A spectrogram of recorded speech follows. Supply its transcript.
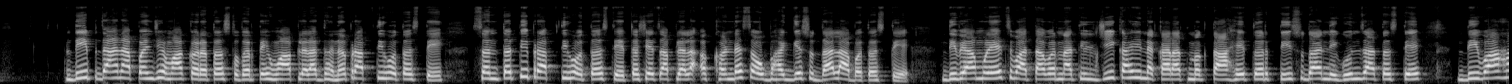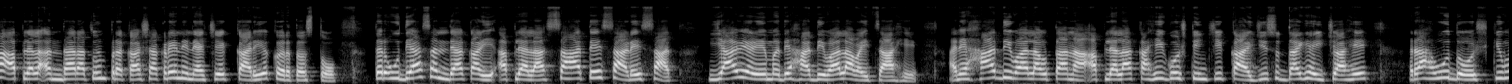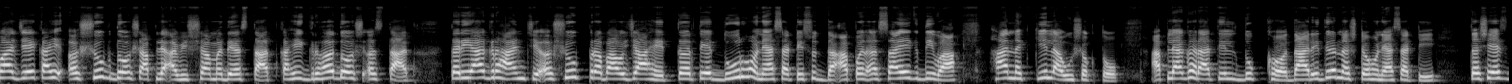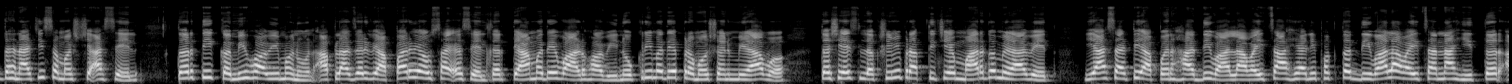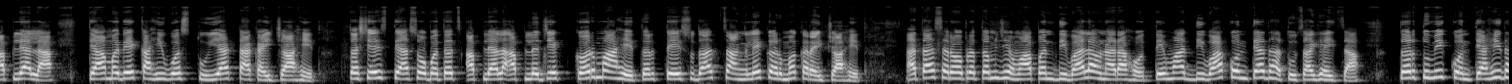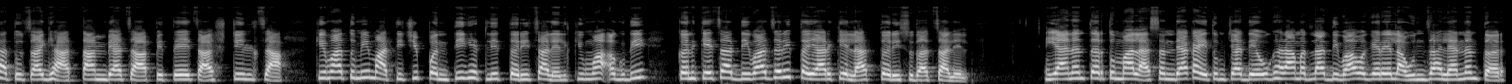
दीपदान आपण जेव्हा करत असतो तर तेव्हा आपल्याला धनप्राप्ती होत असते संतती प्राप्ती होत असते तसेच आपल्याला अखंड सौभाग्य सुद्धा लाभत असते. दिव्यामुळेच वातावरणातील जी काही नकारात्मकता आहे तर ती सुद्धा निघून जात असते. दिवा हा आपल्याला अंधारातून प्रकाशाकडे नेण्याचे कार्य करत असतो. तर उद्या संध्याकाळी आपल्याला सहा ते साडेसात या वेळेमध्ये हा दिवा लावायचा आहे. आणि हा दिवा लावताना आपल्याला काही गोष्टींची काळजी सुद्धा घ्यायची आहे. राहू दोष किंवा जे काही अशुभ दोष आपल्या आयुष्यामध्ये असतात काही ग्रह दोष असतात तर या ग्रहांचे अशुभ प्रभाव जे आहेत तर ते दूर होण्यासाठी सुद्धा आपण असा एक दिवा हा नक्की लावू शकतो. आपल्या घरातील दुःख दारिद्र्य नष्ट होण्यासाठी तसेच धनाची समस्या असेल तर ती कमी व्हावी म्हणून आपला जर व्यापार व्यवसाय असेल तर त्यामध्ये वाढ व्हावी नोकरीमध्ये प्रमोशन मिळावं तसेच लक्ष्मी प्राप्तीचे मार्ग मिळावेत यासाठी आपण हा दिवा लावायचा आहे आणि फक्त दिवा लावायचा नाही तर आपल्याला त्यामध्ये काही वस्तू या टाकायच्या आहेत. तसेच त्यासोबतच आपल्याला आपलं जे कर्म आहे तर ते सुद्धा चांगले कर्म करायचे आहेत. आता सर्वप्रथम जेव्हा आपण दिवा लावणार आहोत तेव्हा दिवा कोणत्या धातूचा घ्यायचा? तर तुम्ही कोणत्याही धातूचा घ्या तांब्याचा पितळेचा स्टीलचा किंवा तुम्ही मातीची पंती घेतली तरी चालेल किंवा अगदी कणकेचा दिवा जरी तयार केला तरीसुद्धा चालेल. यानंतर तुम्हाला संध्याकाळी तुमच्या देवघरामधला दिवा वगैरे लावून झाल्यानंतर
